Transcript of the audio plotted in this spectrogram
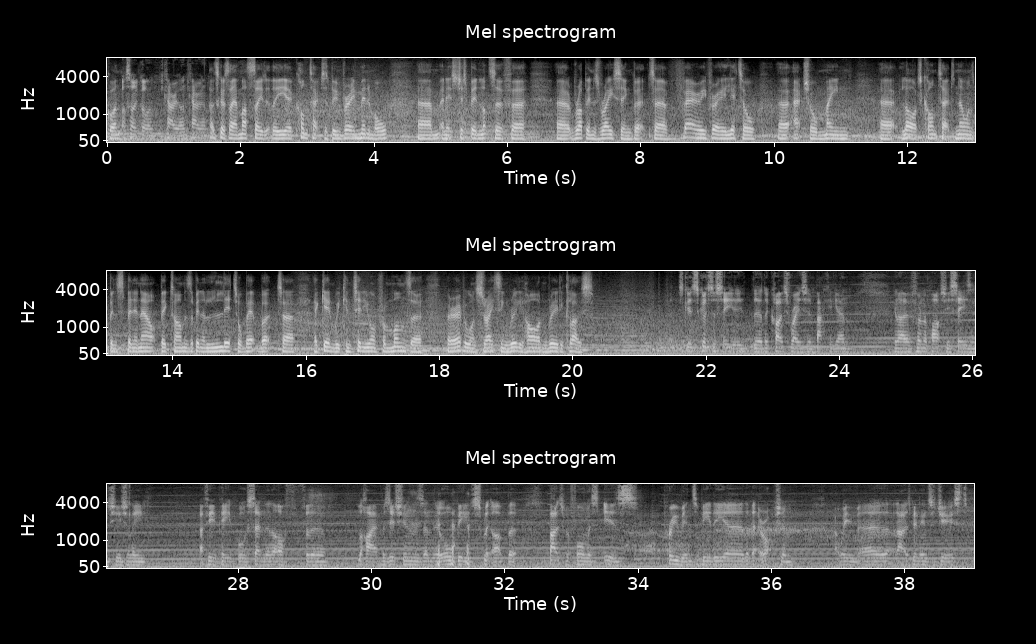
Go on. Oh, sorry, go on. Carry on, carry on. I was going to say, I must say that the contact has been very minimal, um, and it's just been lots of uh, Robbins Racing, but uh, very, very little uh, actual main uh, large contact. No one's been spinning out big time. There's been a little bit, but uh, again, we continue on from Monza, where everyone's racing really hard and really close. It's good, it's good to see the, the close racing back again. You know, from the past few seasons, usually a few people sending it off for the, the higher positions, and they'll all be split up. But balanced performance is proving to be the uh, the better option that we uh, that has been introduced.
